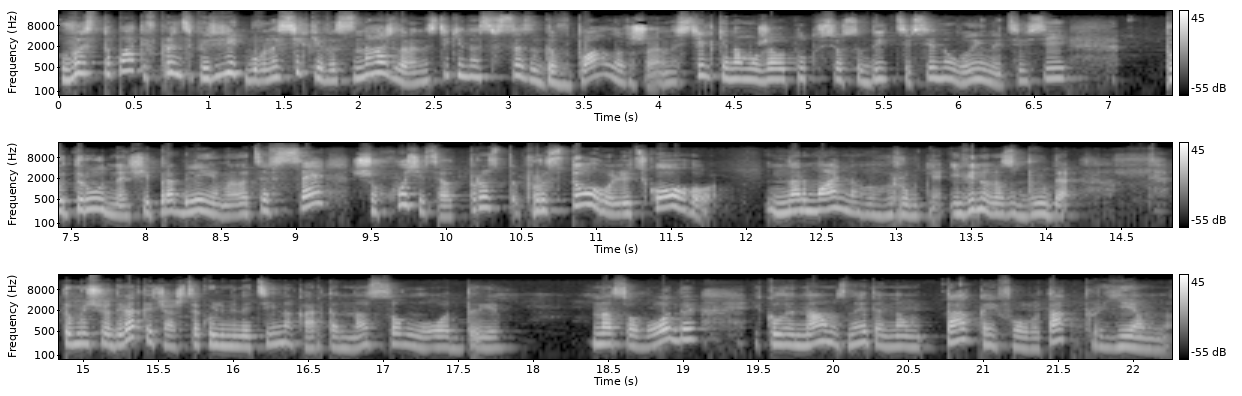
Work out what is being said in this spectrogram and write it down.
листопад і, в принципі, рік був настільки виснажливий, настільки нас все задовбало вже, настільки нам уже отут все сидить, ці всі новини, ці всі потруднощі, проблеми. Оце все, що хочеться, от просто простого, людського, нормального грудня. І він у нас буде. Тому що дев'ятка чаш це кульмінаційна карта насолоди. Насолоди. І коли нам, знаєте, нам так кайфово, так приємно,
